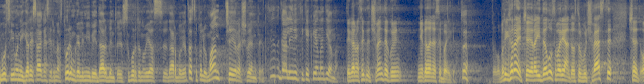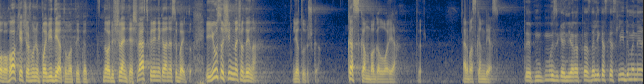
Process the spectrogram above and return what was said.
mūsų įmonė gerai sekasi ir mes turim galimybę įdarbinti ir sukurti naujas darbo vietas, taip toliau, man čia yra šventė. Ir tai gali įvykti kiekvieną dieną. Tai galima sakyti, šventė, kuri niekada nesibaigia. Taip. Tai labai gerai, čia yra idealus variantas turbūt švesti. Čia, oho, kiek čia žmonių pavydėtų, va, taip, kad nori šventę švesti, kuri niekada nesibaigtų. Jūsų šimtmečio daina, lietuviška. Kas skamba galvoje? Arba skambės. Taip, mu- muzika nėra tas dalykas, kas lydi mane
